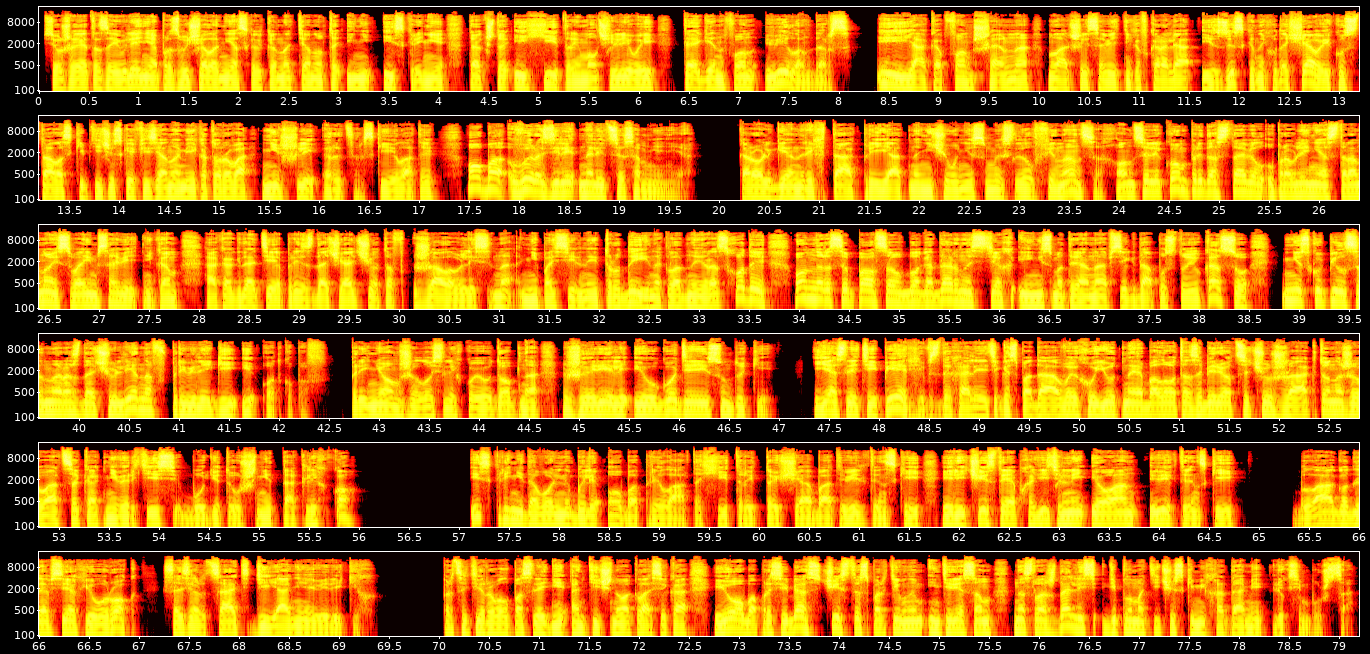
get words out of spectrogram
Все же это заявление прозвучало несколько натянуто и неискренне, так что и хитрый, молчаливый Теген фон Вилландерс, и Якоб фон Шенна, младший советников короля, изысканный, худощавый, к устало-скептической физиономии которого не шли рыцарские латы, оба выразили на лице сомнения. Король Генрих так приятно ничего не смыслил в финансах, он целиком предоставил управление страной своим советникам, а когда те при сдаче отчетов жаловались на непосильные труды и накладные расходы, он рассыпался в благодарностях и, несмотря на всегда пустую кассу, не скупился на раздачу ленов, привилегий и откупов. При нем жилось легко и удобно, жирели и угодья и сундуки. Если теперь, вздыхали эти господа, в их уютное болото заберется чужак, то наживаться, как ни вертись, будет уж не так легко. Искренне довольны были оба прилата, хитрый тощий аббат Вильтинский и речистый обходительный Иоанн Викторинский. Благо для всех и урок созерцать деяния великих процитировал последний античного классика, и оба про себя с чисто спортивным интересом наслаждались дипломатическими ходами люксембуржца.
